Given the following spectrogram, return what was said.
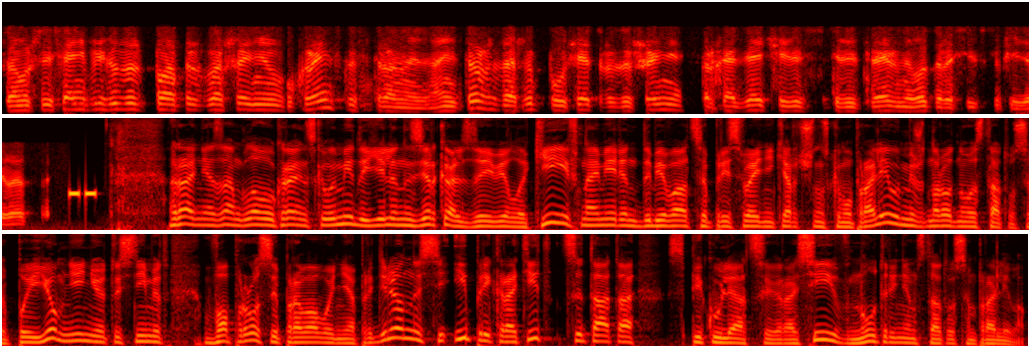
Потому что если они придут по приглашению украинской страны, они тоже должны получать разрешение, проходя через территориальные воды Российской Федерации. Ранее замглава украинского МИДа Елена Зеркаль заявила, Киев намерен добиваться присвоения Керченскому проливу международного статуса. По ее мнению, это снимет вопросы правовой неопределенности и прекратит, цитата, спекуляции России внутренним статусом пролива.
